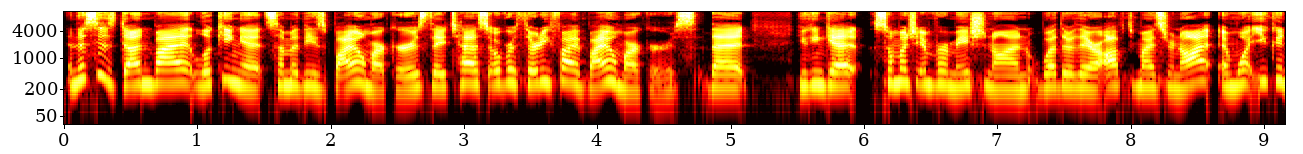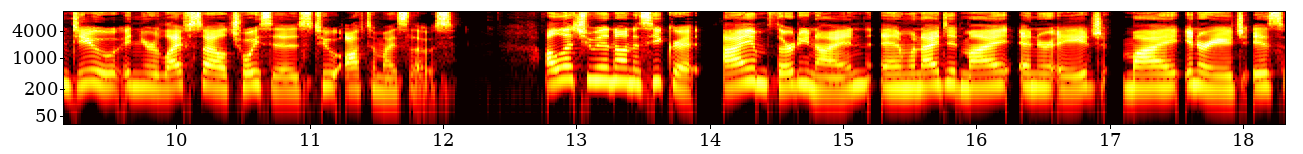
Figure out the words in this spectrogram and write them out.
And this is done by looking at some of these biomarkers. They test over 35 biomarkers that you can get so much information on whether they're optimized or not and what you can do in your lifestyle choices to optimize those. I'll let you in on a secret. I am 39, and when I did my inner age, my inner age is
